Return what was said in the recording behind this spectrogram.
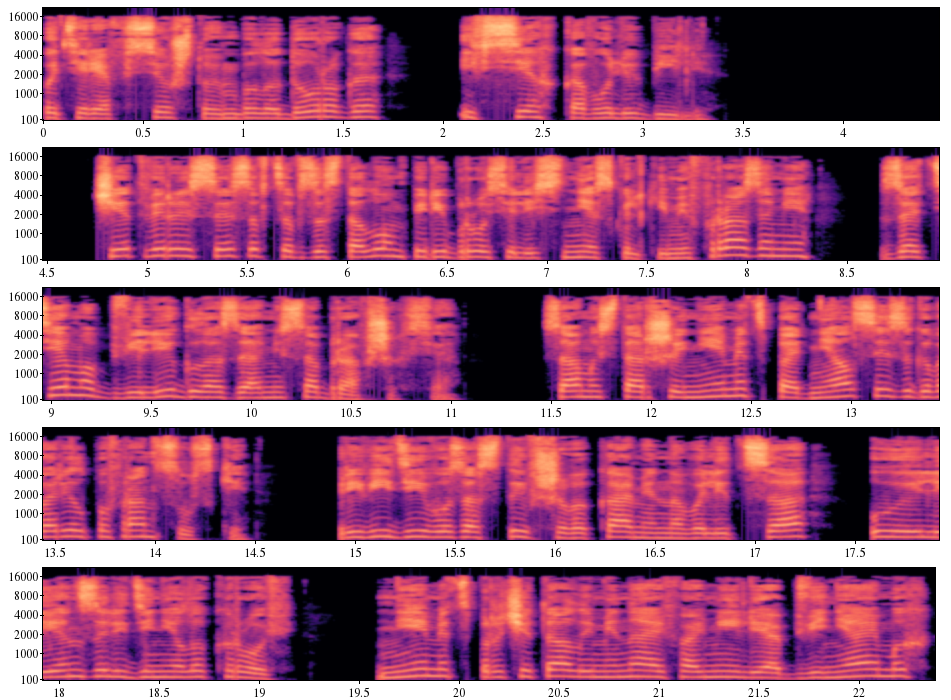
потеряв все, что им было дорого, и всех, кого любили. Четверо эсэсовцев за столом перебросились несколькими фразами, затем обвели глазами собравшихся. Самый старший немец поднялся и заговорил по-французски. При виде его застывшего каменного лица у Элен заледенела кровь. Немец прочитал имена и фамилии обвиняемых,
